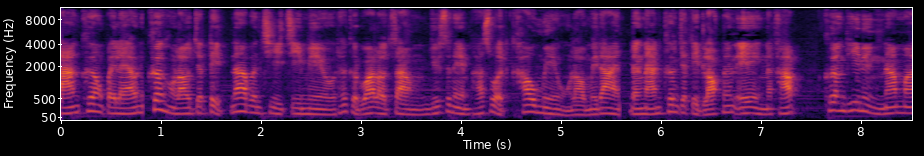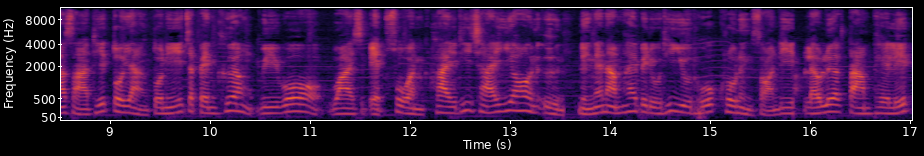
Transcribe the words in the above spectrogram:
ล้างเครื่องไปแล้ว เครื่องของเราจะติดหน้าบัญชี Gmail ถ้าเกิดว่าเราจำ username password เข้าเมลของเราไม่ได้ ดังนั้นเครื่องจะติดล็อกนั่นเองนะครับ เครื่องที่ 1นำมาสาธิตตัวอย่างตัวนี้จะเป็นเครื่อง vivo y11 ส่วนใครที่ใช้ยี่ห้ออื่นๆหนึ่งแนะนำให้ไปดูที่ YouTube ครูหนึ่งสอนดี แล้วเลือกตาม playlist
